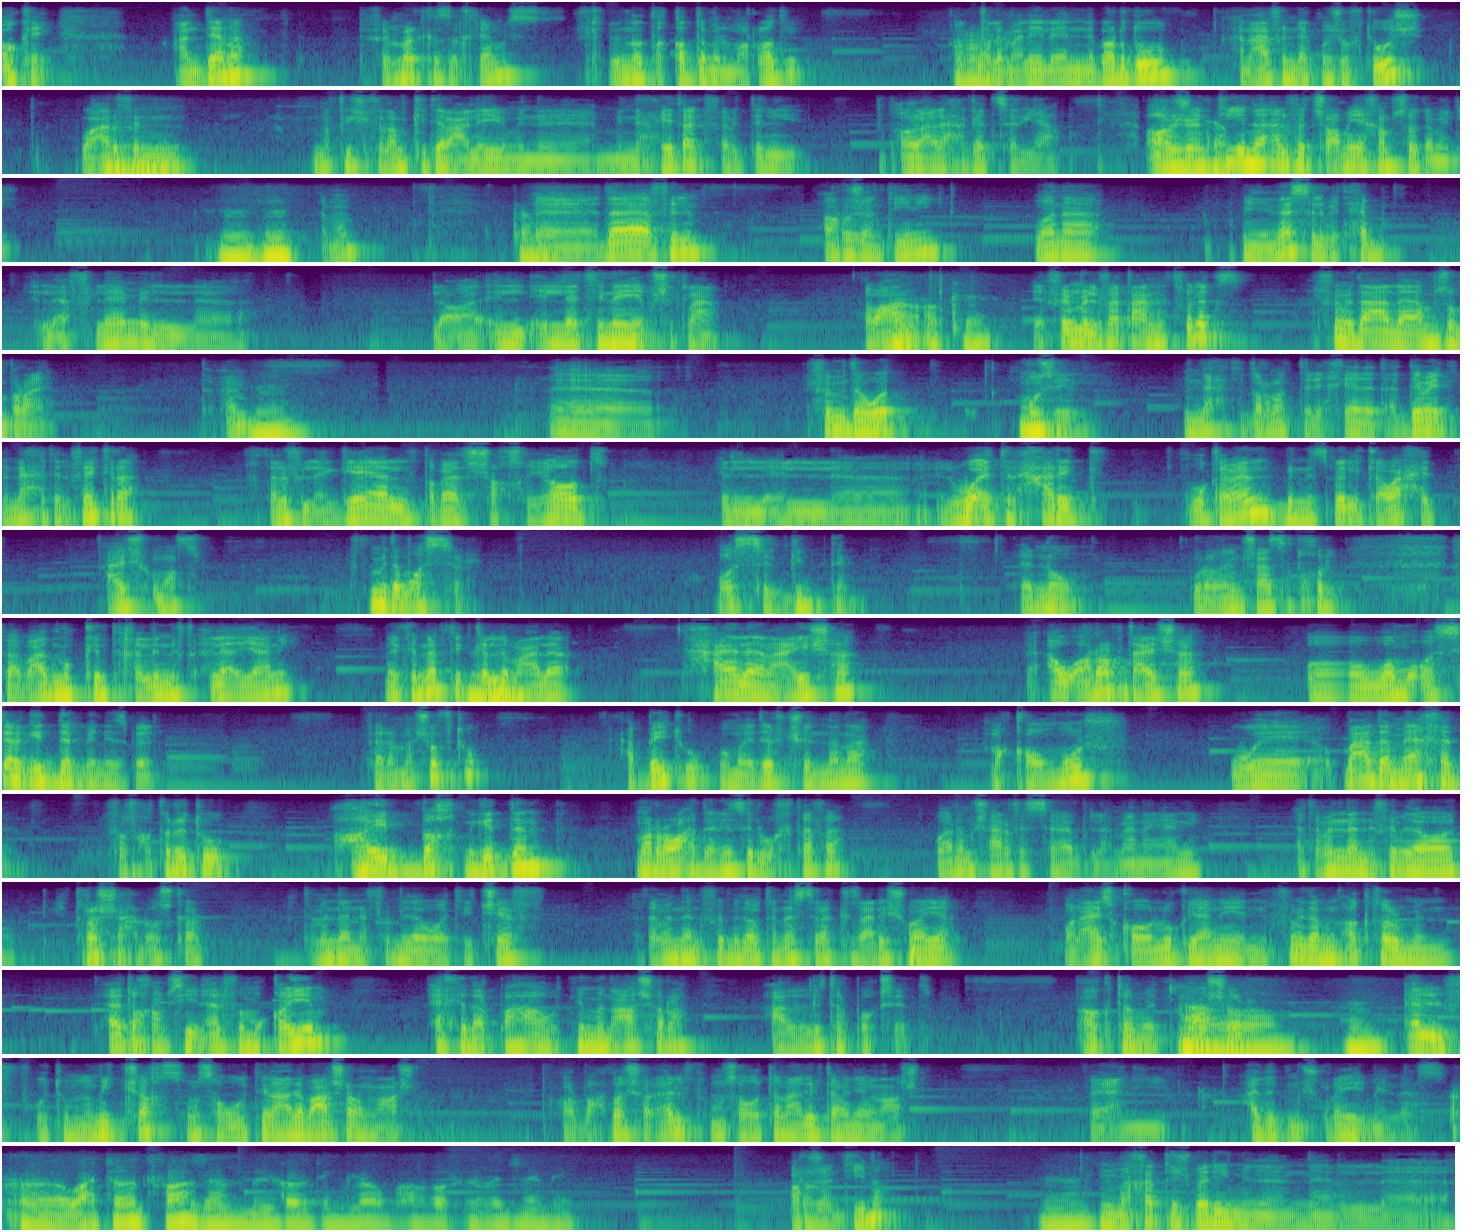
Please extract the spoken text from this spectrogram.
أوكي. عندنا في المركز الخامس خلينا نتقدم المرة دي. هنتكلم عليه لأن برضو أنا عارف إنك ما شفتوش وعارف إن مفيش كلام كتير عليه من من ناحيتك فبالتالي أقول عليه حاجات سريعة. أرجنتينا 1985 مهم. تمام؟ آه، ده فيلم أرجنتيني وأنا من الناس اللي بتحب الأفلام ال- ال- اللاتينية بشكل عام. طبعا okay. الفيلم اللي فات على نتفليكس الفيلم ده على أمازون برايم. تمام. آه، الفيلم دوت مذهل من ناحية الدراما التاريخية اللي اتقدمت من ناحية الفكرة اختلاف الأجيال طبيعة الشخصيات ال ال آه، الوقت الحرج. وكمان بالنسبة لي كواحد عايش في مصر الفيلم ده مؤثر. مؤثر جدا. لأنه ولو أنا مش عايز أدخل في ابعاد ممكن تخليني في قلق يعني. لكنها بتتكلم. على حالة أنا عايشها أو قربت اعيشها و- ومؤثرة جدا بالنسبة لي. فلما شفته حبيته وما قدرتش إن أنا ما اقاوموش وبعد ما أخد في فترته هايب ضخم جدا مرة واحدة نزل واختفى. وأنا مش عارف السبب للأمانة يعني. أتمنى إن الفيلم دوت يترشح الاوسكار أتمنى إن الفيلم دوت يتشاف. أتمنى إن الفيلم دوت الناس تركز عليه شوية. وأنا عايز أقول لكم يعني إن الفيلم ده من أكتر من 53 ألف مقيم آخد 4.2 من عشرة على ال Letterboxd أكتر من 12 آه. مم. 1800 شخص مصوتين عليه ب 10 من 10 أو 14000 مصوتين عليه ب 8 من 10 فيعني عدد مش قليل من الناس. آه، واعتقد فاز بال Golden Globe أفضل فيلم أجنبي. أرجنتينا؟ مم. ما خدتش بالي من ال-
